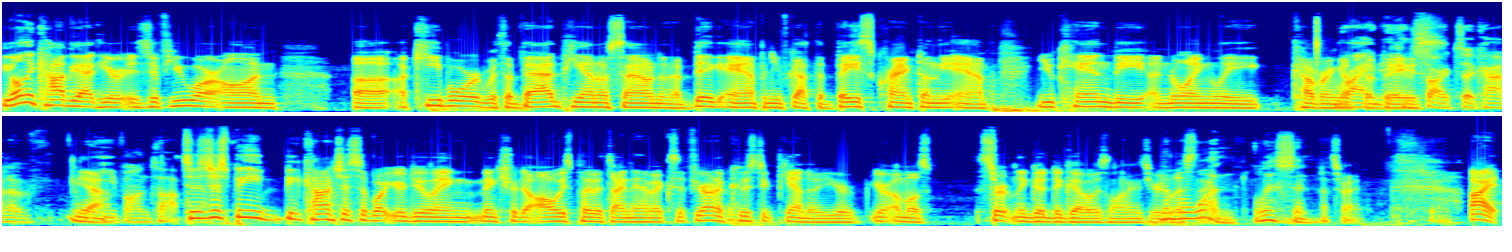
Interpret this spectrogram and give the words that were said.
the only caveat here is if you are on uh, a keyboard with a bad piano sound and a big amp and you've got the bass cranked on the amp, you can be annoyingly covering up right. the It can bass. start to kind of Yeah. heave on top. So just be be conscious of what you're doing. Make sure to always play with dynamics. If you're on acoustic piano, you're you're almost certainly good to go as long as you're Number listening. one, listen. That's right. All right.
